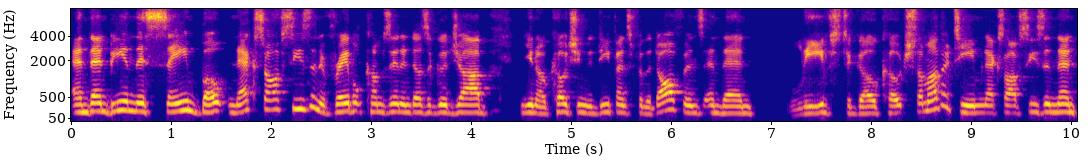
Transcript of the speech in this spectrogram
and then be in this same boat next offseason if Vrabel comes in and does a good job, you know, coaching the defense for the Dolphins, and then leaves to go coach some other team next offseason, then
